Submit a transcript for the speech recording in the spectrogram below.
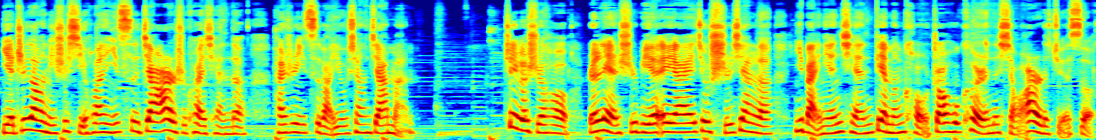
也知道你是喜欢一次加二十块钱的，还是一次把油箱加满。这个时候，人脸识别 AI 就实现了一百年前店门口招呼客人的小二的角色。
